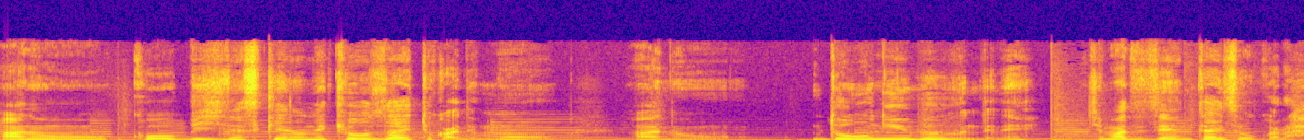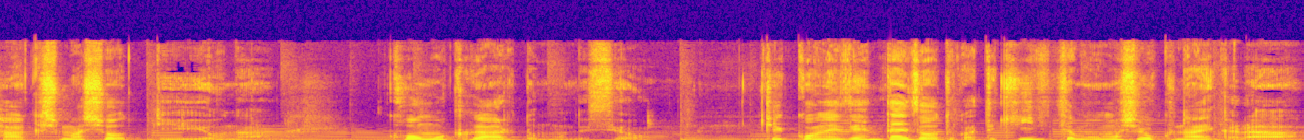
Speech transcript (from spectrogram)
あの、こうビジネス系のね、教材とかでも、あの、導入部分でね、じゃまず全体像から把握しましょうっていうような項目があると思うんですよ。結構ね全体像とかって聞いてても面白くないから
